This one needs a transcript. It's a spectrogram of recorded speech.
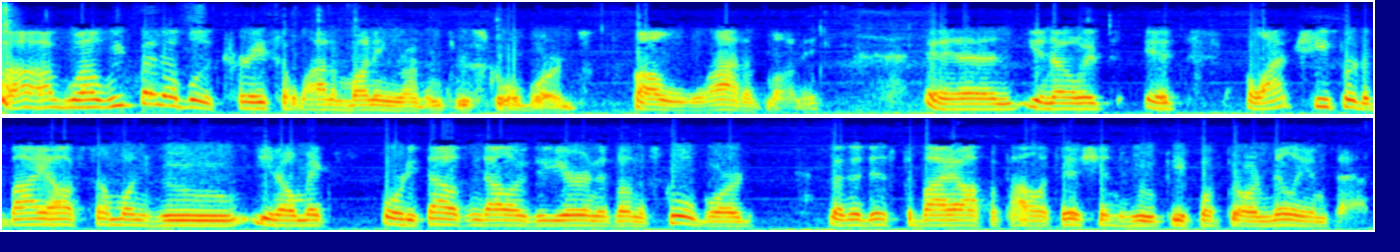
Uh, well, we've been able to trace a lot of money running through school boards, a lot of money, and you know it's it's a lot cheaper to buy off someone who you know makes forty thousand dollars a year and is on the school board than it is to buy off a politician who people are throwing millions at.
